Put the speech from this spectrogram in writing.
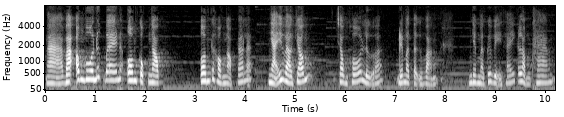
À, và ông vua nước B nó ôm cục ngọc ôm cái hòn ngọc đó đó nhảy vào trống trong hố lửa để mà tự vận nhưng mà quý vị thấy cái lòng tham đó,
